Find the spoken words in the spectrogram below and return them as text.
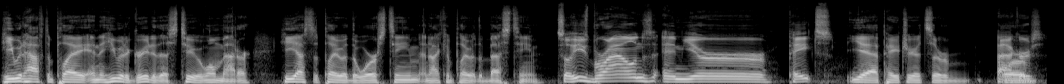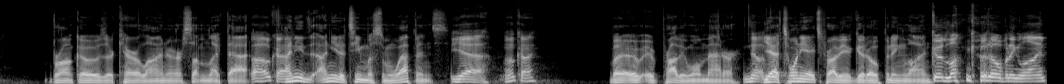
He would have to play, and he would agree to this too. It won't matter. He has to play with the worst team, and I could play with the best team. So he's Browns, and you're Pates. Yeah, Patriots or Packers. or Broncos or Carolina or something like that. Oh, okay. I need I need a team with some weapons, Yeah. Okay. But it, it probably won't matter. No, yeah, 28 is probably a good opening line. Good luck. Good opening line.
